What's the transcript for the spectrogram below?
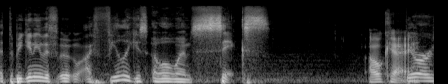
at the beginning of the film, I feel like is OOM six. Okay. There are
